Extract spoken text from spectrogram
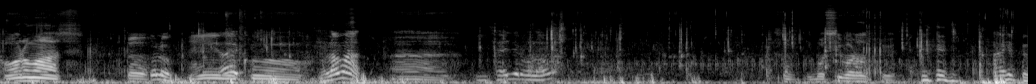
ফোর মাছ তোলো। এই দেখো। ভোলা মাছ? হ্যাঁ। কি সাইজের ভোলা বসি বড় হচ্ছে তাই তো।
